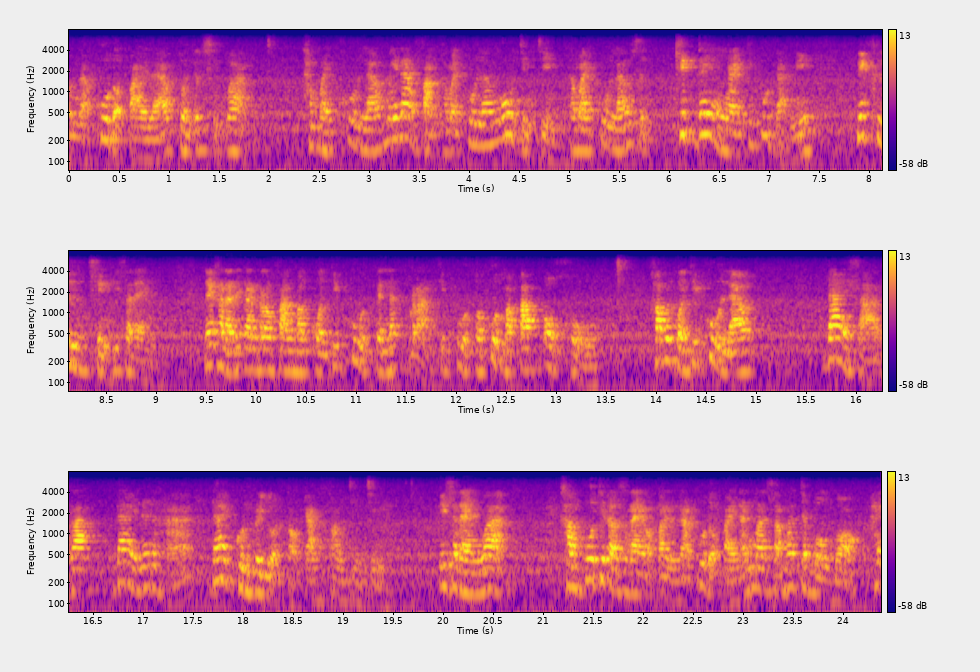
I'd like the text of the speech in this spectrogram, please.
นนะพูดออกไปแล้วคนจะรู้สึกว่าทำไมพูดแล้วไม่น่าฟังทำไมพูดแล้วโง่จริง ๆทำไมพูดแล้วรู้สึกคิดได้ยังไงที่พูดแบบนี้ นี่คือสิ่งที่แสดง ในขณะเดียวกันเราฟังบางคนที่พูดเป็นนักปราชญ์ที่พูดพอพูดมาปั๊บโอ้โหเขาเป็นคนที่พูดแล้ว ได้สาระได้เนื้อหา ได้คุณประโยชน์ต่อการฟังจริง ๆ นี่แสดงว่าคำพูดที่เราแสดงออกไปหรือการพูดออกไปนั้น มันสามารถจะบ่งบอกให้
